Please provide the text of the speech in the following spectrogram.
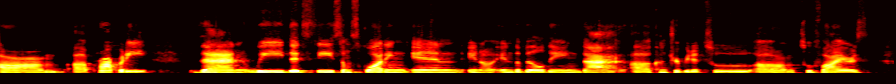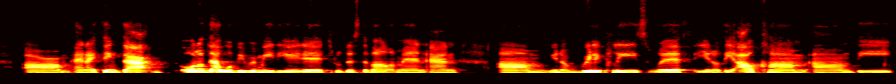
um, uh, property then we did see some squatting in, you know, in the building that uh, contributed to um, two fires. Um, and I think that all of that will be remediated through this development. And um, you know, really pleased with you know the outcome, um, the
